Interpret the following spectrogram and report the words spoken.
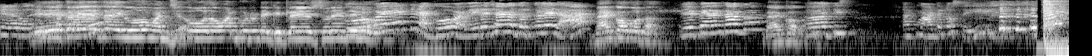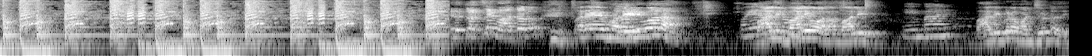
నెల రోజులు లేక ఇంటికాడ లేక ఇగో మంచిగా పోదాం అనుకుంటుంటే గిట్లా చేస్తున్నది గోవా ఏంటిరా గోవా? వేరే జాగా దొరకలేదా? బ్యాంకాక్ పోతా. ఏ బ్యాంకాక్? బ్యాంకాక్. నాకు మాటలు వస్తాయి. వచ్చే మాటలు? అరే ఏడి పోవాలా? పోయే బాలి బాలి పోవాలా? బాలి. ఏం బాలి? బాలి కూడా మంచిగా ఉంటది.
